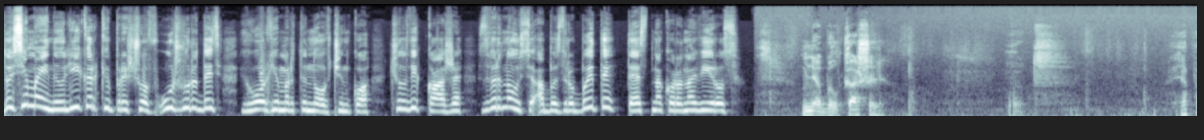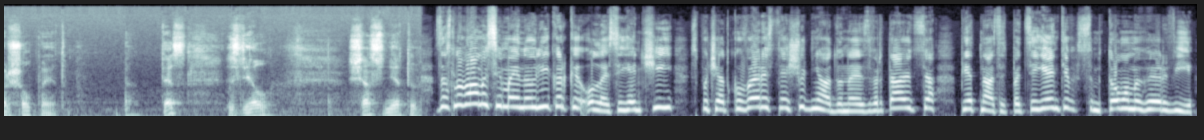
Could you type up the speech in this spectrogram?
До сімейної лікарки прийшов ужгородець Георгій Мартиновченко. Чоловік каже, звернувся, аби зробити тест на коронавірус. У меня был кашель. Вот. Я пришел поэтому. Тест сделал. Сейчас нету. За словами сімейної лікарки Олесі Янчій, з початку вересня щодня до неї звертаються 15 пацієнтів з симптомами ГРВІ.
